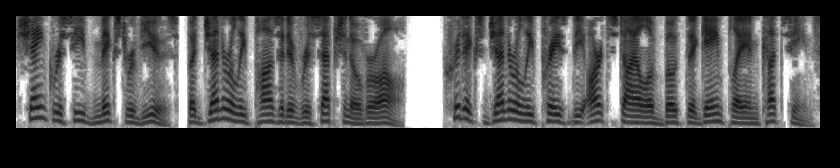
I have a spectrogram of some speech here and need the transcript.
Shank received mixed reviews, but generally positive reception overall. Critics generally praised the art style of both the gameplay and cutscenes,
